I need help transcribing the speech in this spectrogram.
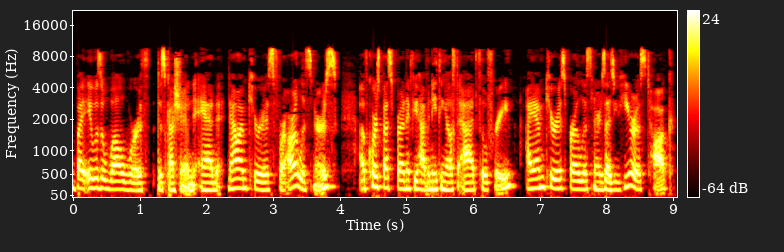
but it was a well worth discussion. And now I'm curious for our listeners. Of course, best friend, if you have anything else to add, feel free. I am curious for our listeners as you hear us talk.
